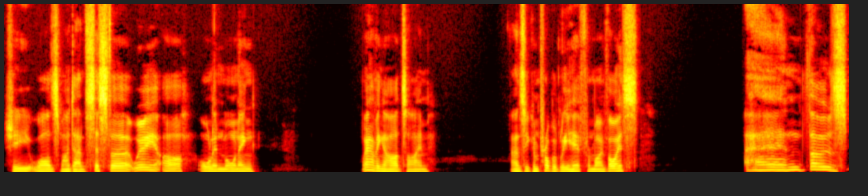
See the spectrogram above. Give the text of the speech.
She was my dad's sister. We are all in mourning. We're having a hard time as you can probably hear from my voice. And those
